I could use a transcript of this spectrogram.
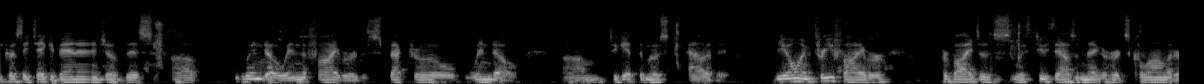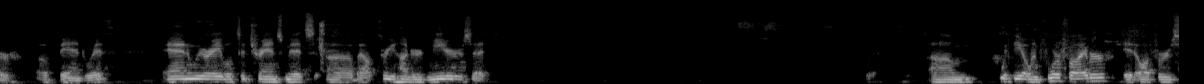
because they take advantage of this uh, window in the fiber, the spectral window, um, to get the most out of it. The OM3 fiber provides us with 2,000 megahertz kilometer of bandwidth, and we were able to transmit uh, about 300 meters at. Um, with the OM4 fiber, it offers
